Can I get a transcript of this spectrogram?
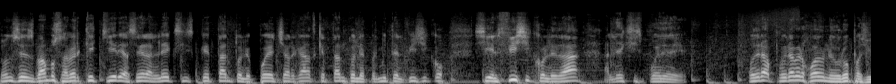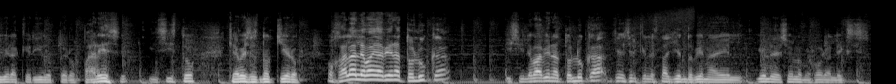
Entonces, vamos a ver qué quiere hacer Alexis, qué tanto le puede echar ganas, qué tanto le permite el físico. Si el físico le da, Alexis puede, podría, haber jugado en Europa si hubiera querido, pero parece, insisto, que a veces no quiero. Ojalá le vaya bien a Toluca, y si le va bien a Toluca, quiere decir que le está yendo bien a él. Yo le deseo lo mejor a Alexis.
